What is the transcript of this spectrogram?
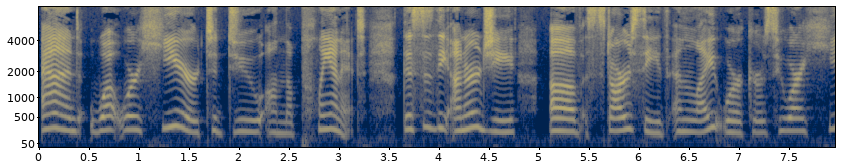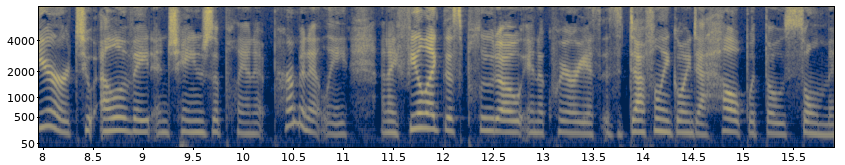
and what we're here to do on the planet. This is the energy of star seeds and light workers who are here to elevate and change the planet permanently. And I feel like this Pluto in Aquarius is definitely going to help with those soul missions.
